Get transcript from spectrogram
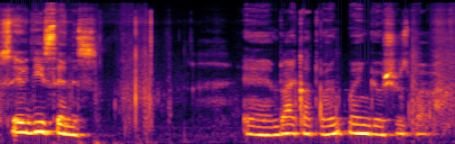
Sevdiyseniz like atmayı unutmayın. Görüşürüz. Bay bay.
